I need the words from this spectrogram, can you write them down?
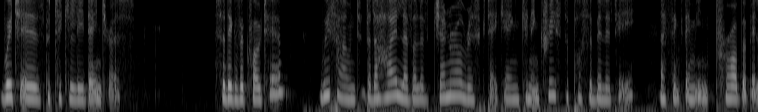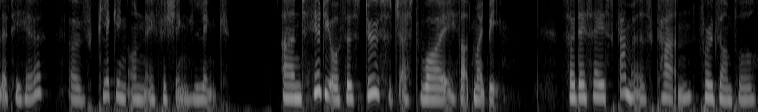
which is particularly dangerous. So, they give a quote here we found that a high level of general risk taking can increase the possibility, I think they mean probability here, of clicking on a phishing link. And here the authors do suggest why that might be. So they say scammers can, for example,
